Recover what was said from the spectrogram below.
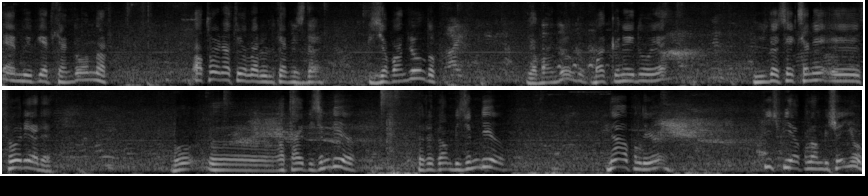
en büyük etken de onlar. At oynatıyorlar ülkemizde. Biz yabancı olduk. Yabancı olduk. Bak Güneydoğu'ya yüzde sekseni e, Suriyeli. Bu e, Hatay bizim diyor. Kırıkan bizim diyor. Ne yapılıyor? Hiçbir yapılan bir şey yok.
